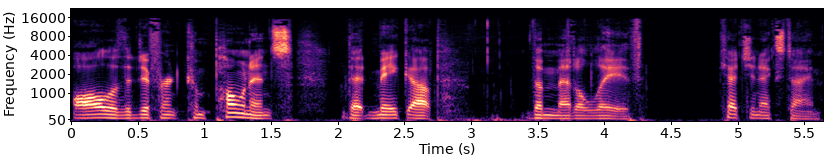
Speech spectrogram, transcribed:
all of the different components that make up the metal lathe. Catch you next time.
